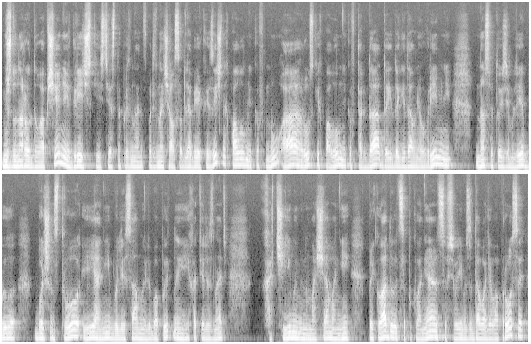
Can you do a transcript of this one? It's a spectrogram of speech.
международного общения. Греческий, естественно, предназначался для грекоязычных паломников, ну а русских паломников тогда, да и до недавнего времени, на Святой Земле было большинство, и они были самые любопытные и хотели знать, к чьим именно мощам они прикладываются, поклоняются, все время задавали вопросы,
